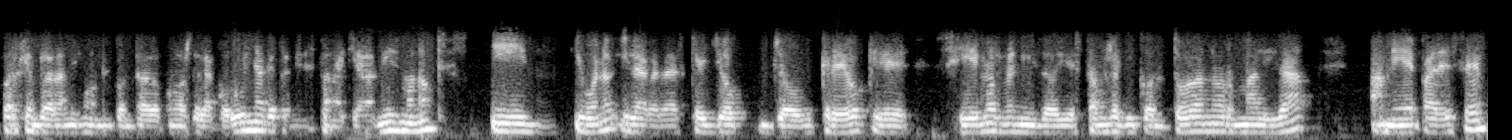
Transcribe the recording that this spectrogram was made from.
por ejemplo, ahora mismo me he encontrado con los de La Coruña, que también están aquí ahora mismo, ¿no? Y, y bueno, y la verdad es que yo, yo creo que si hemos venido y estamos aquí con toda normalidad, a mí me parece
